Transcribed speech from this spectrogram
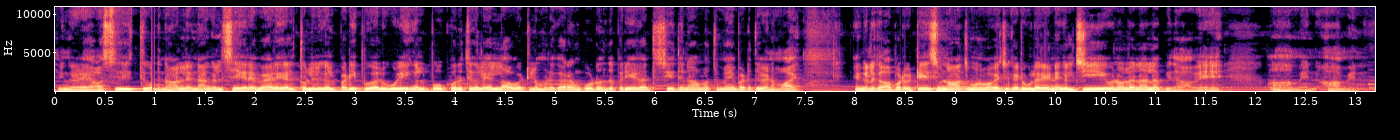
எங்களை ஆஸ்வதித்து இந்த நாளில் நாங்கள் செய்கிற வேலைகள் தொழில்கள் படிப்புகள் ஊழியங்கள் போக்குவரத்துகள் எல்லாவற்றிலும் உடைய கரம் கூட வந்து பெரிய காத்து செய்து நாமத்தை மேம்படுத்த வேணுமாய் எங்களுக்கு ஆப்பட விட்டே சிவநாமத்து மூலமாக கேட்டுக்கொள்ள எங்கள் ஜீவனுள்ள நல்ல பிதாவே. ஆமேன் ஆமேன்.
